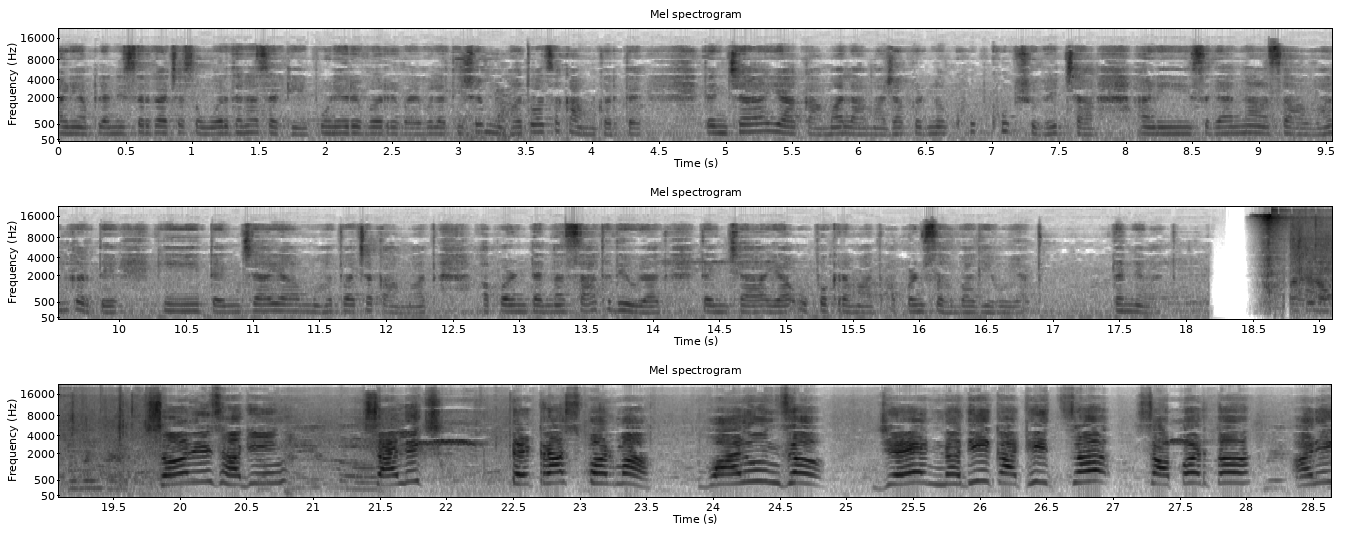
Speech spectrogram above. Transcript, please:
आणि आपल्या निसर्गाच्या संवर्धनासाठी पुणे रिव्हर रिवायवल अतिशय महत्त्वाचं काम करते त्यांच्या या कामाला माझ्याकडनं खूप खूप शुभेच्छा आणि सगळ्यांना असं आव्हान करते की त्यांच्या या महत्त्वाच्या कामात आपण त्यांना साथ देऊयात त्यांच्या या उपक्रमात आपण सहभागी होऊयात. धन्यवाद. Sir is hanging salix tetrasperma वाळुंज जे नदी काठीचं सापडतं आणि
